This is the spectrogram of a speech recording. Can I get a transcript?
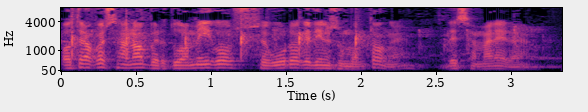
Otra cosa no, pero tu amigo seguro que tienes un montón, ¿eh? De esa manera.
